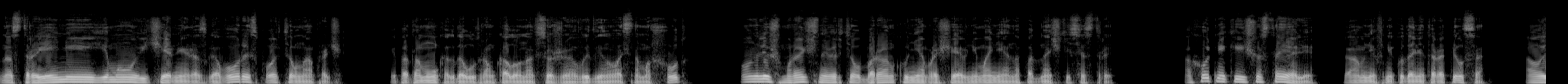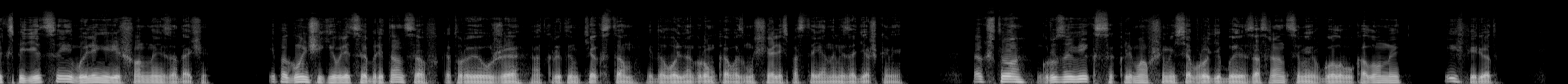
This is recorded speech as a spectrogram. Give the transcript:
Настроение ему вечерний разговор испортил напрочь. И потому, когда утром колонна все же выдвинулась на маршрут, он лишь мрачно вертел баранку, не обращая внимания на подначки сестры. Охотники еще стояли, Камнев никуда не торопился, а у экспедиции были нерешенные задачи. И погонщики в лице британцев, которые уже открытым текстом и довольно громко возмущались постоянными задержками. Так что грузовик с оклемавшимися вроде бы засранцами в голову колонны и вперед.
